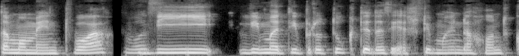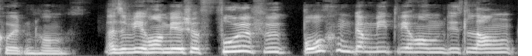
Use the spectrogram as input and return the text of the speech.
der Moment war, Was? wie, wie wir die Produkte das erste Mal in der Hand gehalten haben. Also wir haben ja schon viel, viel gebrochen damit. Wir haben das lang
